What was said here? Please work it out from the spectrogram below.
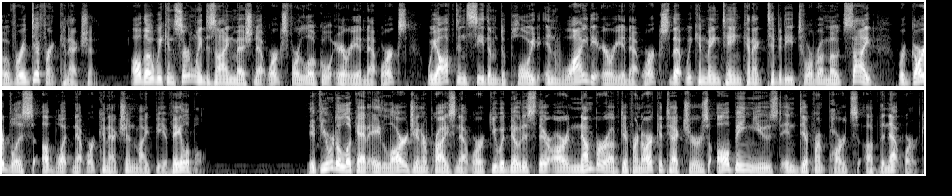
over a different connection. Although we can certainly design mesh networks for local area networks, we often see them deployed in wide area networks so that we can maintain connectivity to a remote site regardless of what network connection might be available. If you were to look at a large enterprise network, you would notice there are a number of different architectures all being used in different parts of the network.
